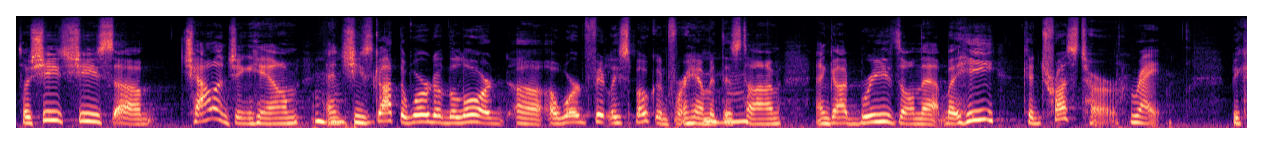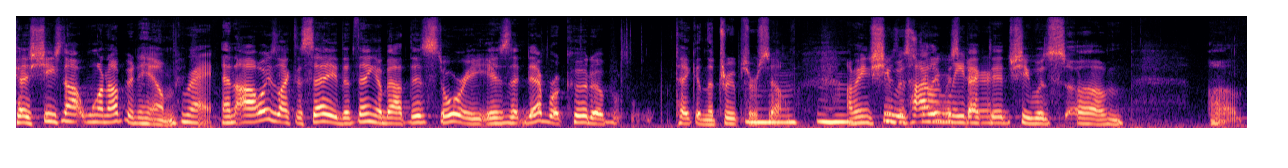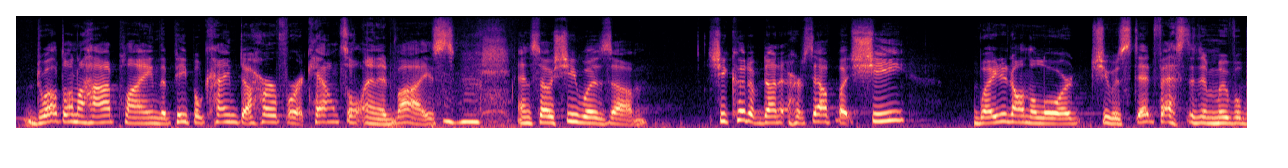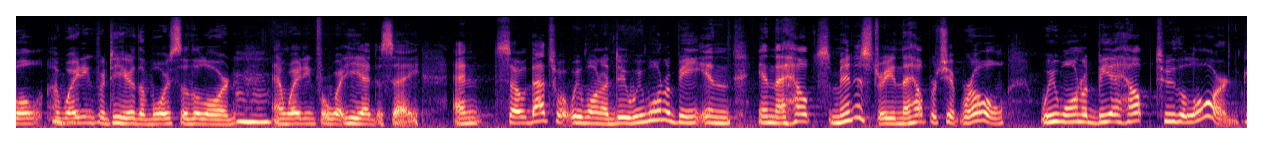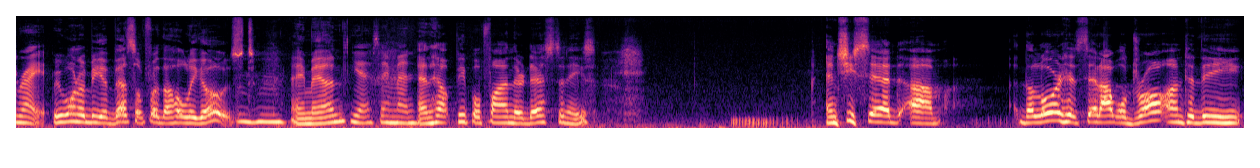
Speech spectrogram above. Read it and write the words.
So she's she's um, challenging him, and she's got the word of the Lord, uh, a word fitly spoken for him at this time, and God breathes on that. But he can trust her right. because she's not one up in him. Right. And I always like to say the thing about this story is that Deborah could have taken the troops herself. I mean, she, was was, highly strong leader. respected. She was um, uh, dwelt on a high plane. The people came to her for a counsel and advice, and so she was. Um, she could have done it herself, but she waited on the Lord. She was steadfast and immovable, and waiting for to hear the voice of the Lord mm-hmm. and waiting for what He had to say. And so that's what we want to do. We want to be in in the helps ministry, in the helpership role. We want to be a help to the Lord. Right. We want to be a vessel for the Holy Ghost. Mm-hmm. Amen Yes, amen. and help people find their destinies. And she said, um, "The Lord has said, I will draw unto thee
